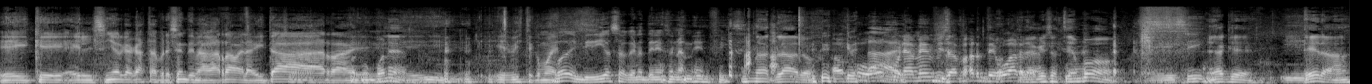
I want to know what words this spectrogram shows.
Eh, que el señor que acá está presente me agarraba la guitarra. Sí, para eh, componer. Y, y- y viste cómo es. Vos de envidioso que no tenías una Memphis. Ah, claro. Ah, una Memphis aparte, En guarda. aquellos tiempos, Sí, sí. mira que Y- era,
